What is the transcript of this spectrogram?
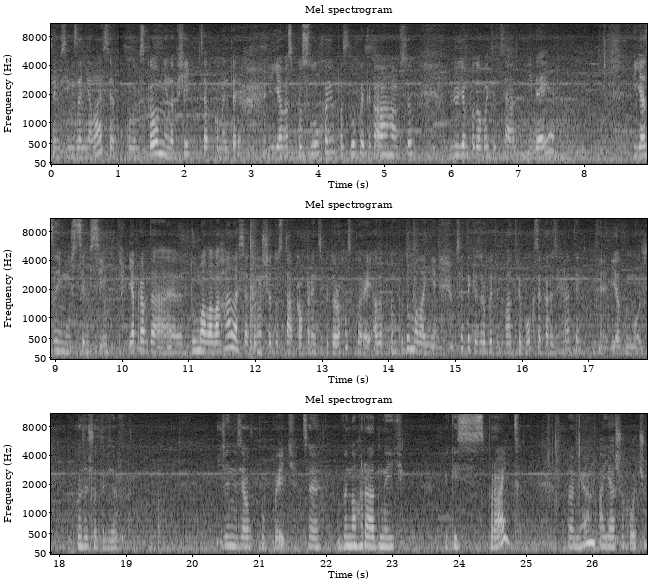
цим всім зайнялася, обов'язково мені напишіть це в коментарях. Я вас послухаю, послухаю, така, ага, все, людям подобається ця ідея. І я займусь цим всім. Я правда думала, вагалася, тому що доставка в принципі дорога з Кореї, але потім подумала, ні, все-таки зробити 2-3 боксика, розіграти я зможу. Кажи, що ти взяв? Джин взяв попить. Це виноградний якийсь спрайт. Рам'ян, а я що хочу.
